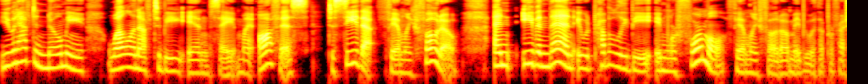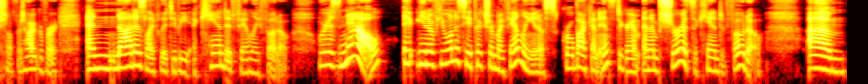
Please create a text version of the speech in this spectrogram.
you would have to know me well enough to be in, say, my office to see that family photo. And even then, it would probably be a more formal family photo, maybe with a professional photographer, and not as likely to be a candid family photo. Whereas now, you know, if you want to see a picture of my family, you know, scroll back on Instagram, and I'm sure it's a candid photo. Um,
